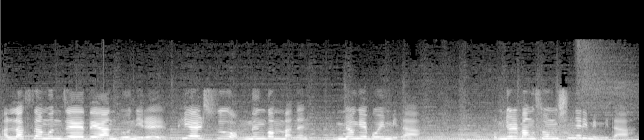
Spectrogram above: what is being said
안락사 문제에 대한 논의를 피할 수 없는 것만은 분명해 보입니다. 법률방송 신예림입니다.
